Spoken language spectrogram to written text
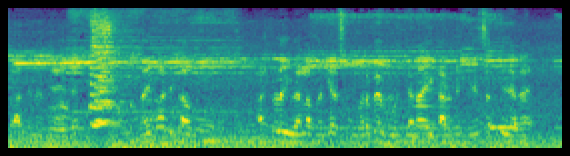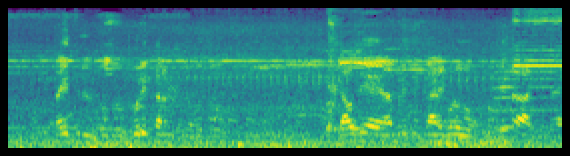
ಪ್ರಾತಿನಿಧ್ಯ ಇದೆ. ದಯಮಾಡಿ ತಾವು ಅಷ್ಟರೊಳಗೆ ಇವೆಲ್ಲ ಬಗೆಹರಿಸ್ಕೊಂಡು ಬರಬೇಕು. ಜನ ಈ ಆಲ್ರೆಡಿ ಬೇಸತ್ತಿದ್ದಾರೆ ರೈತರು ಇರ್ಬೋದು, ಕೂಲಿ ಕಾರ್ಮಿಕರು ಇರ್ಬೋದು, ಯಾವುದೇ ಅಭಿವೃದ್ಧಿ ಕಾರ್ಯಗಳು ಕುಂಠಿತ ಆಗಿದೆ.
